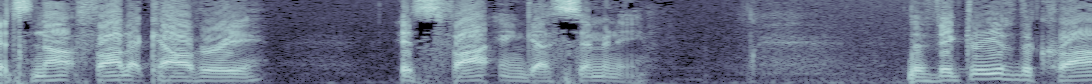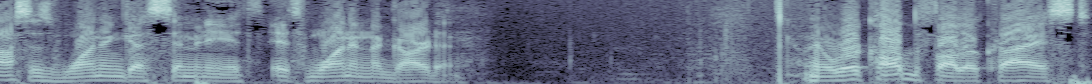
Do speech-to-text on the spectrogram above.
It's not fought at Calvary. It's fought in Gethsemane. The victory of the cross is won in Gethsemane. It's, it's won in the garden. I mean, we're called to follow Christ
